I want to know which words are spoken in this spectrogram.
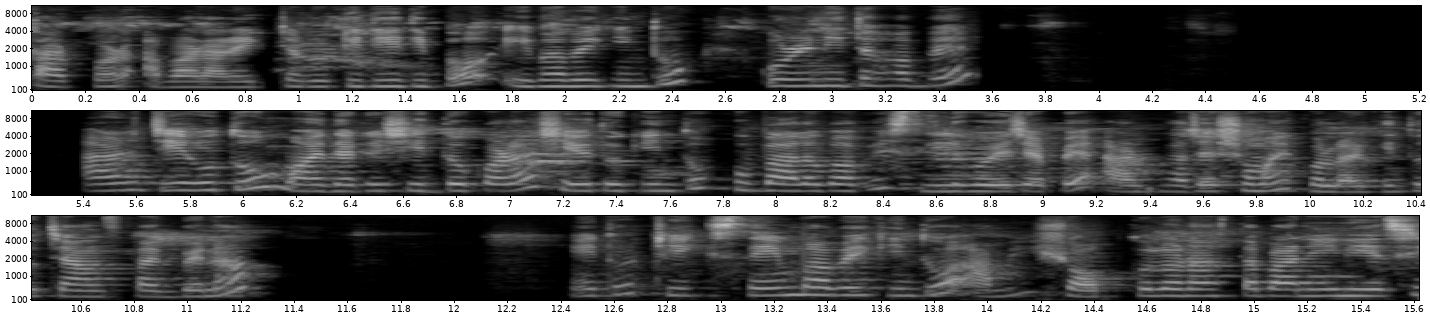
তারপর আবার আরেকটা রুটি দিয়ে দিব। এইভাবে কিন্তু করে নিতে হবে। আর যেহেতু ময়দাটা সিদ্ধ করা, সেহেতু কিন্তু খুব ভালোভাবে সিল হয়ে যাবে আর ভাজার সময় খোলার কিন্তু চান্স থাকবে না। এই তো ঠিক সেমভাবে কিন্তু আমি সবগুলো নাস্তা বানিয়ে নিয়েছি।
